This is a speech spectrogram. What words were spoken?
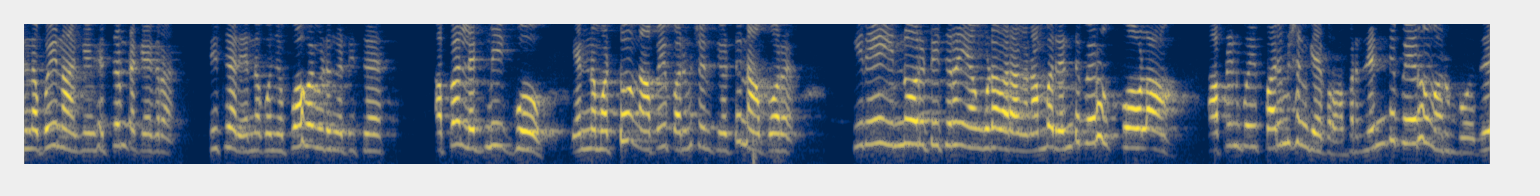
என்ன போய் நான் ஹெச்எம்கிட்ட கேட்குறேன் டீச்சர் என்னை கொஞ்சம் போக விடுங்க டீச்சர் அப்போ லெட் மீ கோ என்னை மட்டும் நான் போய் பர்மிஷன் கேட்டு நான் போகிறேன் இதே இன்னொரு டீச்சரும் என் கூட வராங்க. நம்ம ரெண்டு பேரும் போகலாம் அப்படின்னு போய் பர்மிஷன் கேட்குறோம் அப்புறம் ரெண்டு பேரும் வரும்போது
